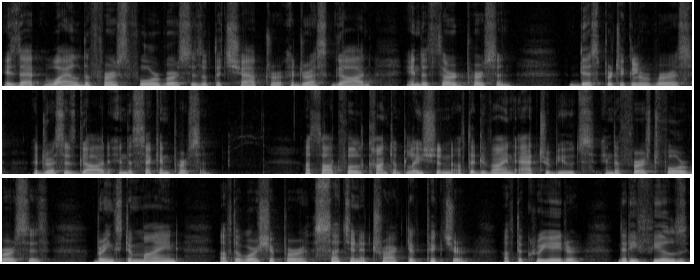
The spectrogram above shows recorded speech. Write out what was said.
is that while the first four verses of the chapter address God in the third person, this particular verse addresses God in the second person. A thoughtful contemplation of the divine attributes in the first four verses brings to mind of the worshipper such an attractive picture of the Creator that he feels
